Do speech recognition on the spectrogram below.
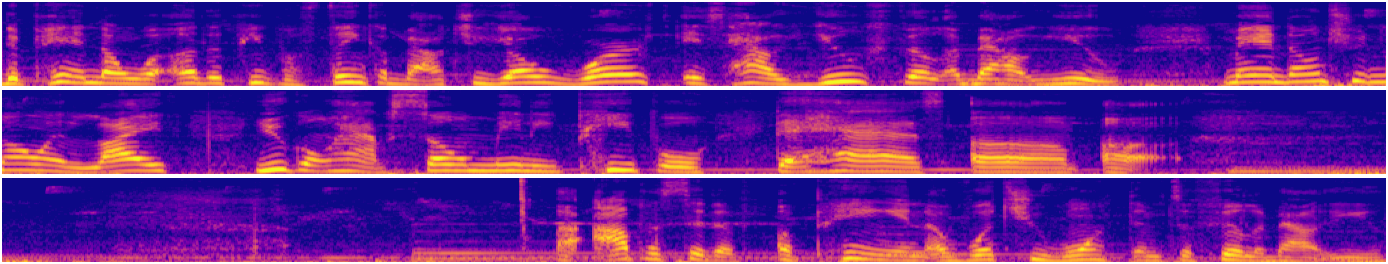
depend on what other people think about you. Your worth is how you feel about you. Man, don't you know in life you're gonna have so many people that has um, an opposite of opinion of what you want them to feel about you.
